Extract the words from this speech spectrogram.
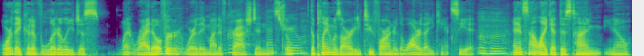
Or they could have literally just went right over where they might have crashed and that's the- true. The, plane was already too far under the water that you can't see it. Mm-hmm. And it's not like at this time, you know,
